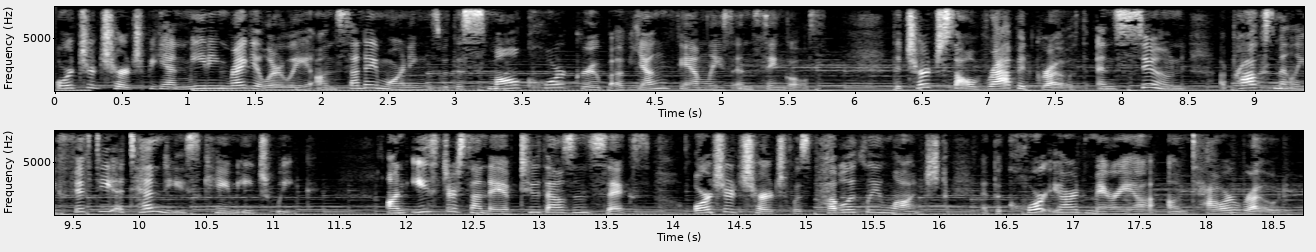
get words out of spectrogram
Orchard Church began meeting regularly on Sunday mornings with a small core group of young families and singles. The church saw rapid growth, and soon approximately 50 attendees came each week. On Easter Sunday of 2006, Orchard Church was publicly launched at the Courtyard Marriott on Tower Road.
